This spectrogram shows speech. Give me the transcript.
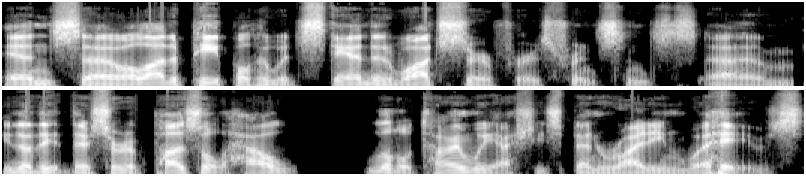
And so a lot of people who would stand and watch surfers, for instance, um, you know, they, they're sort of puzzled how little time we actually spend riding waves,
